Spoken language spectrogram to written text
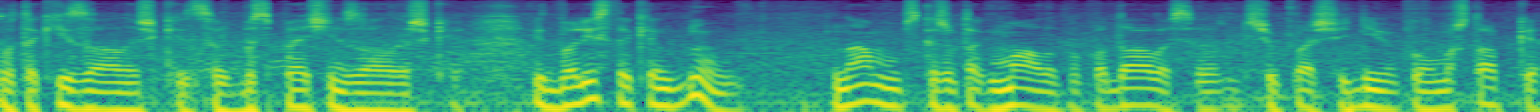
отакі залишки, це безпечні залишки. Від балістики, ну, нам, скажімо так, мало попадалося, що в перші дні повномасштабки.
